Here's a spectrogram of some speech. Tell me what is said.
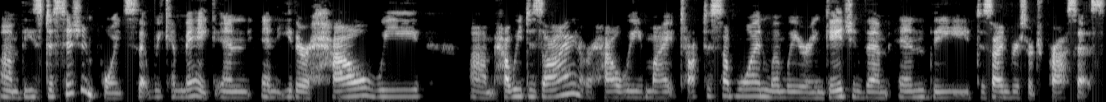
um, these decision points that we can make in in either how we um, how we design or how we might talk to someone when we are engaging them in the design research process.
